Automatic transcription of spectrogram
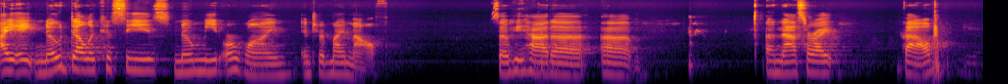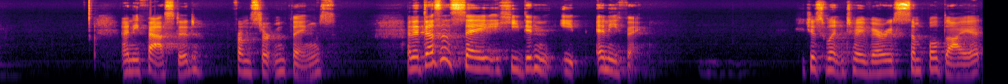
I ate no delicacies, no meat or wine entered my mouth. So he had a, a, a Nazarite vow, and he fasted from certain things. And it doesn't say he didn't eat anything, he just went into a very simple diet,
